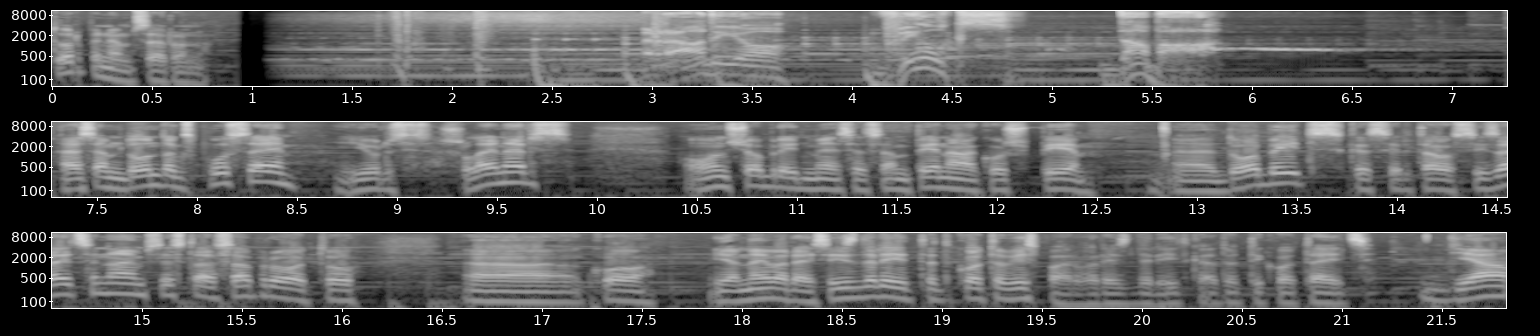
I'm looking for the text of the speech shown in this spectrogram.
turpinām sarunu. Radio Wolks dabā. Esam Dunkas pusē, Juris Šleners. Un šobrīd mēs esam pienākuši pie uh, dobītes, kas ir tavs izaicinājums, es tā saprotu. Uh, ko, ja nevarēsi izdarīt, tad ko tu vispār vari izdarīt, kā tu tikko teici? Jā,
